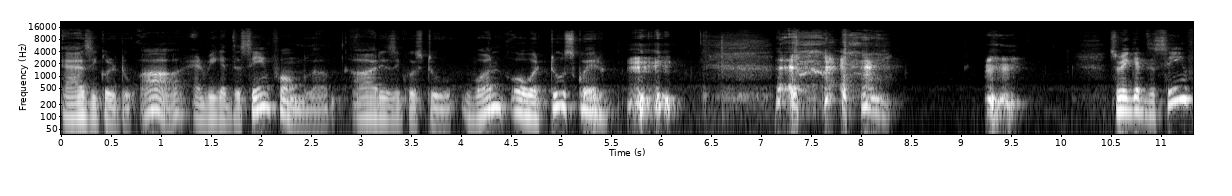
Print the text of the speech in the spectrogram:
as equal to r and we get the same formula r is equals to 1 over 2 square so we get the same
